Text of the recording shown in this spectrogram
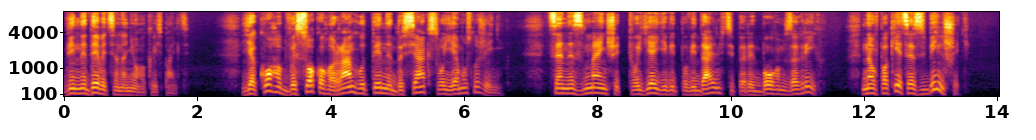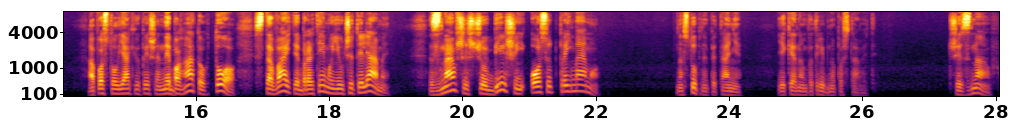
Він не дивиться на нього крізь пальці. Якого б високого рангу ти не досяг своєму служінні, це не зменшить твоєї відповідальності перед Богом за гріх. Навпаки, це збільшить. Апостол Яків пише: небагато хто ставайте, брати мої, учителями, знавши, що більший осуд приймемо. Наступне питання, яке нам потрібно поставити. Чи знав,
